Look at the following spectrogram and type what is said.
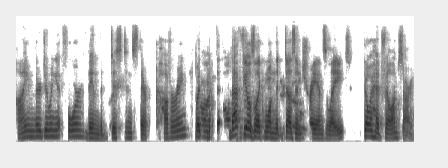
time they're doing it for than the distance they're covering. But oh, th- that feels like one that doesn't translate Go ahead, Phil. I'm sorry.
